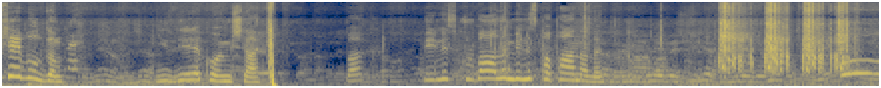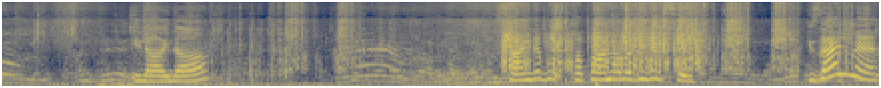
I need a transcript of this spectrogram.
şey buldum. Gizli yere koymuşlar. Bak. Biriniz kurbağa alın, biriniz papağan alın. İlayda. Sen de bu papağanı alabilirsin. Güzel mi?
